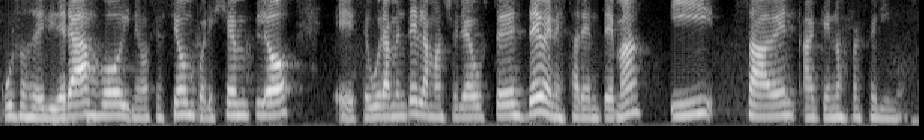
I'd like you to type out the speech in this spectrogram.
cursos de liderazgo y negociación, por ejemplo. Eh, seguramente la mayoría de ustedes deben estar en tema y saben a qué nos referimos.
